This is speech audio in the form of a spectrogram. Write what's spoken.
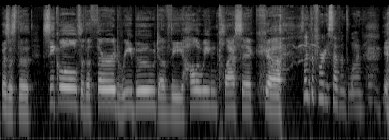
what is this? The sequel to the third reboot of the Halloween classic. Uh, It's like the forty seventh one. yeah.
